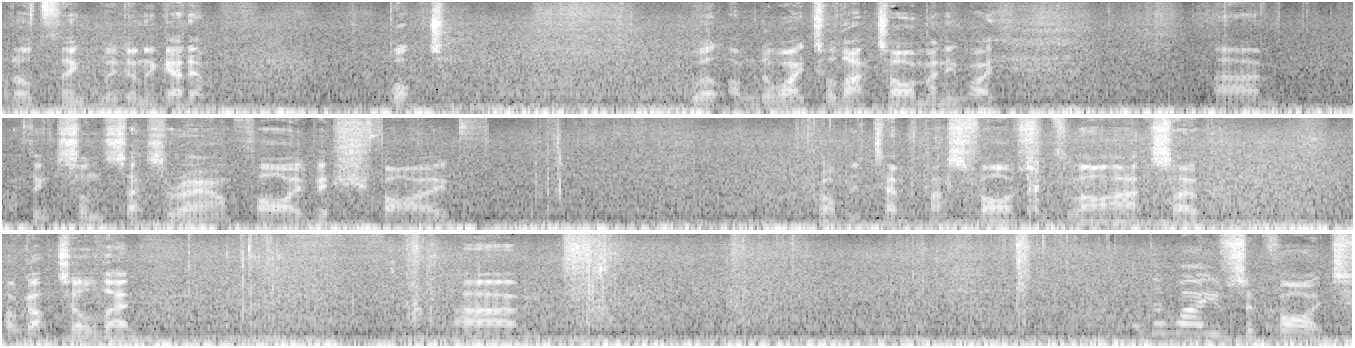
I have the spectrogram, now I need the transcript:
I don't think we're going to get them. But well, I'm going to wait till that time anyway. Um, I think sunset's around five-ish, five, probably ten past five, something like that. So I've got till then. Um, the waves are quite,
